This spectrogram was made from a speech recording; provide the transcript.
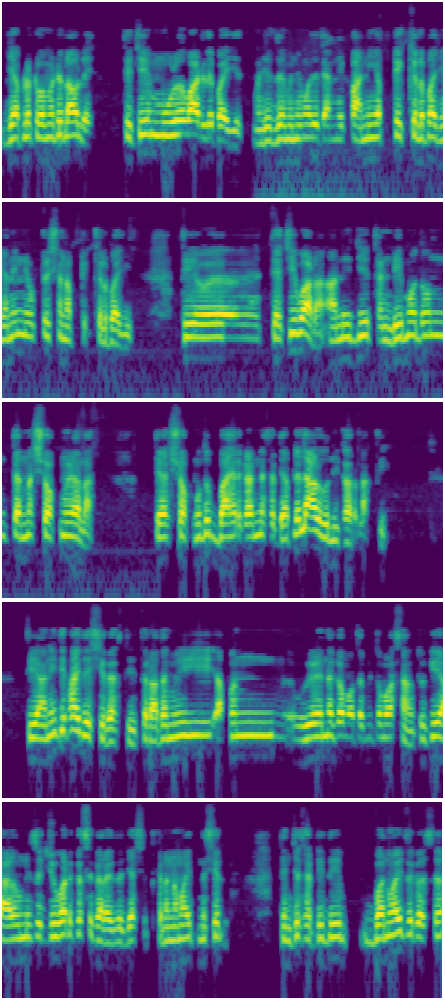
जे आपलं टोमॅटो लावले त्याचे मुळं वाढले पाहिजेत. म्हणजे जमिनीमध्ये त्यांनी पाणी अपटेक केलं पाहिजे आणि न्यूट्रिशन अपटेक केलं पाहिजे. ते त्याची वाढ आणि जे थंडीमधून त्यांना शॉक मिळाला त्या शॉकमधून बाहेर काढण्यासाठी आपल्याला आळवणी करावी लागते. ती आणि ती फायदेशीर असते. तर आता मी आपण वेळ न गमावता मी तुम्हाला सांगतो की आळवणीचं जुगाड कसं करायचं ज्या शेतकऱ्यांना माहीत नसेल त्यांच्यासाठी ते बनवायचं कसं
